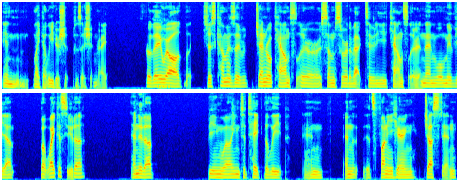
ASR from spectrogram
in like a leadership position, right? So they were mm-hmm. all just come as a general counselor or some sort of activity counselor, and then we'll move you up. But Wicosuta ended up being willing to take the leap, and and it's funny hearing Justin,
